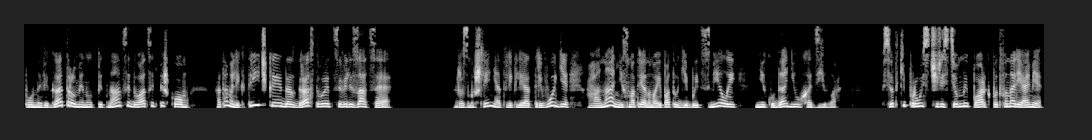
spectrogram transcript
По навигатору минут 15-20 пешком, а там электричка и да здравствует цивилизация. Размышления отвлекли от тревоги, а она, несмотря на мои потуги быть смелой, никуда не уходила. Все-таки прусь через темный парк под фонарями.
